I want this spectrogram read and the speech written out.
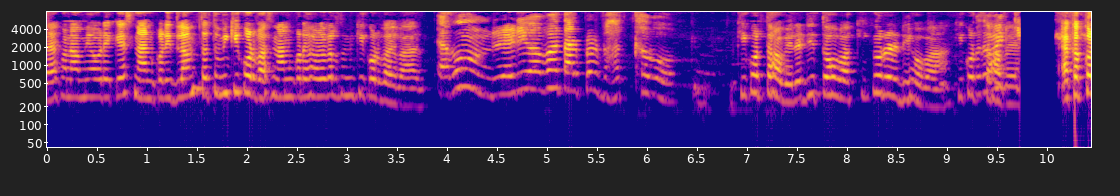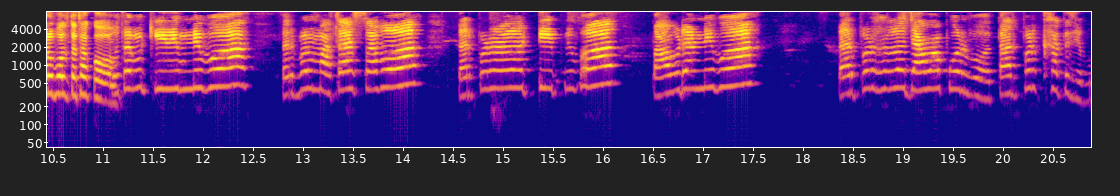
তা এখন আমি ওর একে স্নান করে দিলাম। তা তুমি কি করবা? স্নান করে হয়ে গেল তুমি কি করবা এবার? এখন রেডি হব তারপর ভাত খাব। কি করতে হবে? রেডি তো হবা কি করে রেডি হবা? কি করতে হবে? এক এক করে বলতে থাকো। প্রথমে ক্রিম নিব তারপর মাথা আসাবো তারপর টিপ নিব পাউডার নিব তারপর হলো জামা পরবো তারপর খেতে যাব।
